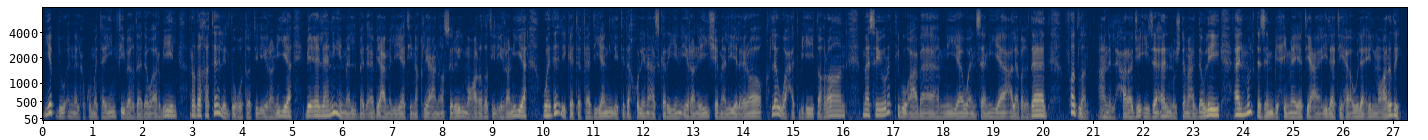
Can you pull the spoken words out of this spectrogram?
يبدو أن الحكومتين في بغداد وأربيل رضختا للضغوطات الإيرانية بإعلانهما البدء بعمليات نقل عناصر المعارضة الإيرانية وذلك تفاديا لتدخل عسكري إيراني شمالي العراق لوحت به طهران ما سيرتب أعباء أمنية وإنسانية على بغداد فضلا عن الحرج إزاء المجتمع الدولي الملتزم بحماية عائلات هؤلاء المعارضين.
